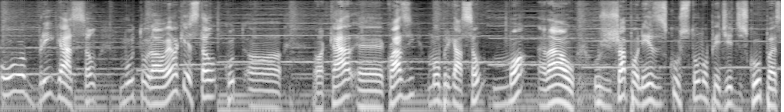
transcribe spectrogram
obrigação mutual. É uma questão uh, é, quase uma obrigação moral. Os japoneses costumam pedir desculpas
